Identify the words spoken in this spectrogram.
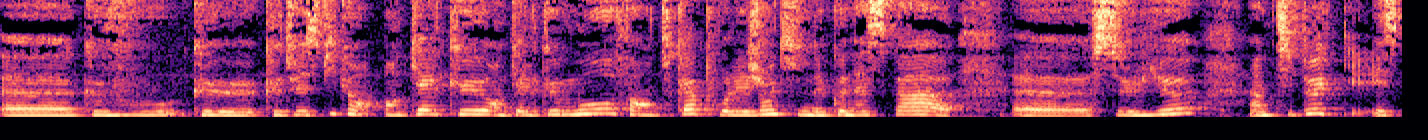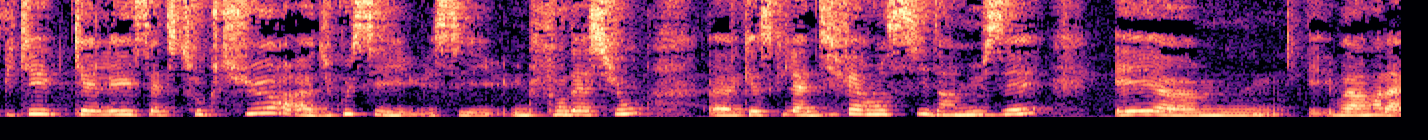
euh, que vous que, que tu expliques en, en, quelques en quelques mots, enfin en tout cas pour les gens qui ne connaissent pas euh, ce lieu, un petit peu expliquer quelle est cette structure. Du coup, c'est c'est une fondation. Qu'est-ce qui la différencie d'un musée? Et, et, voilà,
